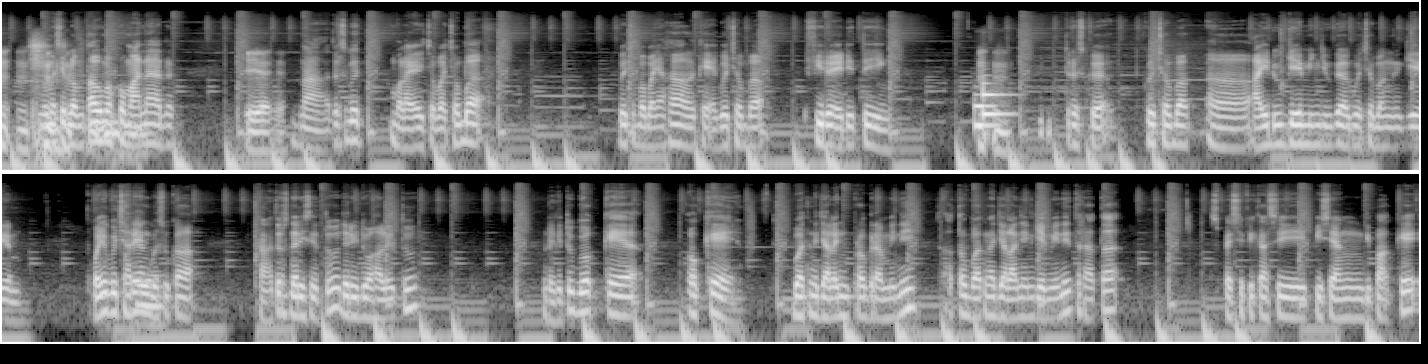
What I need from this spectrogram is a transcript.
Gue masih belum tahu mau ke mana. Iya iya. Nah, terus gue mulai coba-coba. Gue coba banyak hal, kayak gue coba video editing, terus gue gue coba eh, I do gaming juga gue coba ngegame pokoknya gue cari yang gue Iya. suka nah terus dari situ dari dua hal itu udah gitu gue kayak oke buat ngejalanin program ini atau buat ngejalanin game ini ternyata spesifikasi PC yang dipakai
